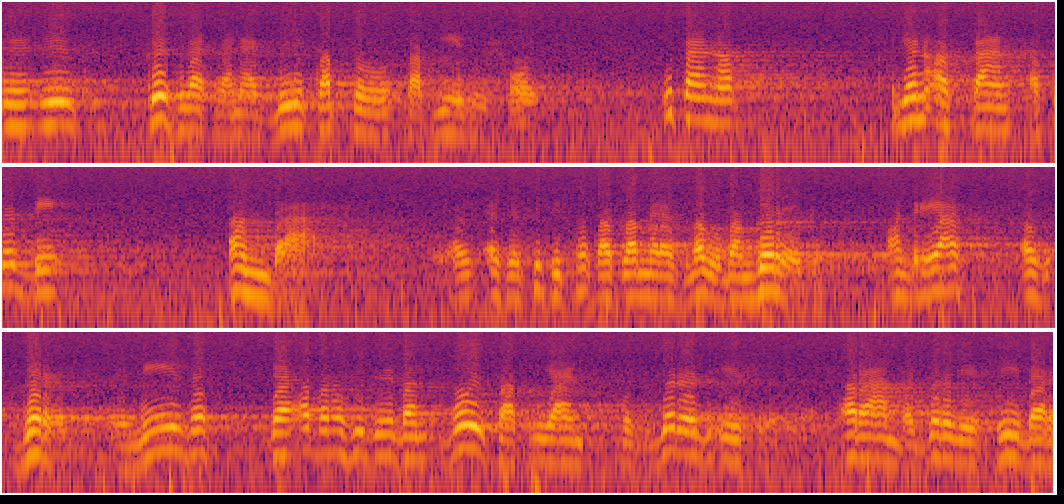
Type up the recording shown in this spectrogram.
ő, ők közvetlenebbül kapcsolódtak Jézushoz. Utána jön aztán a többi András. Ez egy kicsit szokatlan, mert ez valóban görög. Andreas az görög név, de abban az időben voltak ilyen, hogy görög és arám, vagy görög és héber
